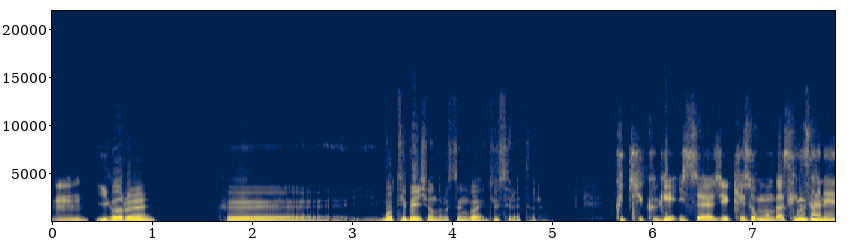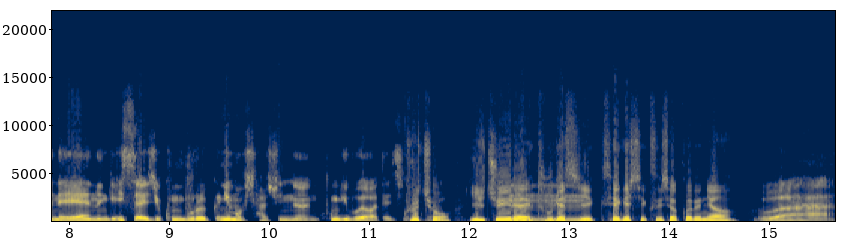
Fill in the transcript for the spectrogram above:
음. 이거를 그 모티베이션으로 쓴 거예요 뉴스레터를. 그치. 그게 있어야지. 계속 뭔가 생산해 내는 게 있어야지 공부를 끊임없이 할 수 있는 동기부여가 되지. 그렇죠. 일주일에 음. 두 개씩 세 개씩 쓰셨거든요. 우와.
